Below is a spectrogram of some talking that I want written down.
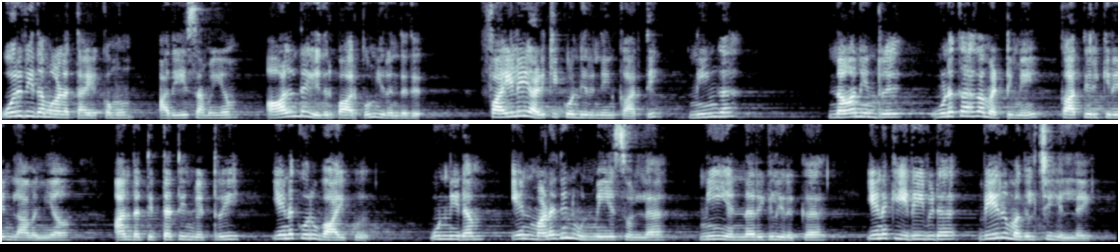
ஒருவிதமான தயக்கமும் அதே சமயம் ஆழ்ந்த எதிர்பார்ப்பும் இருந்தது. ஃபைலை அடுக்கிக் கொண்டிருந்தேன் கார்த்திக் நீங்க? நான் இன்று உனக்காக மட்டுமே காத்திருக்கிறேன் லாவண்யா. அந்த திட்டத்தின் வெற்றி எனக்கு ஒரு வாய்ப்பு. உன்னிடம் என் மனதின் உண்மையை சொல்ல நீ என்னருகில் இருக்க எனக்கு இதைவிட வேறு மகிழ்ச்சி இல்லை.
